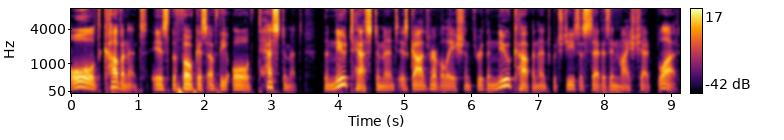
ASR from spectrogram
Old Covenant is the focus of the Old Testament. The New Testament is God's revelation through the New Covenant, which Jesus said is in my shed blood.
